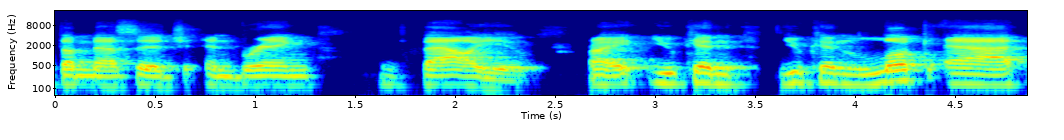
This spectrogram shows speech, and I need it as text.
the message and bring value right? You can you can look at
